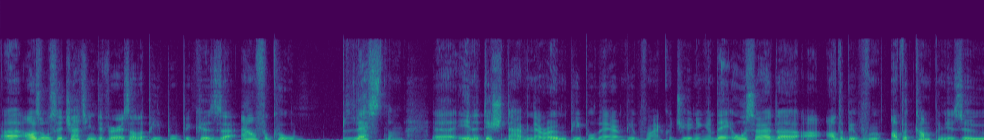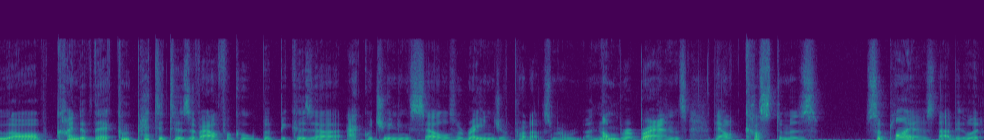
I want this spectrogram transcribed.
Uh, I was also chatting to various other people because uh, Alphacool bless them. Uh, in addition to having their own people there and people from Aquatuning, they also had uh, other people from other companies who are kind of their competitors of Alphacool, but because uh, Aquatuning sells a range of products from a, a number of brands, they are customers suppliers, that would be the word,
